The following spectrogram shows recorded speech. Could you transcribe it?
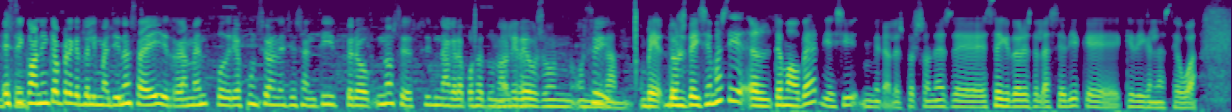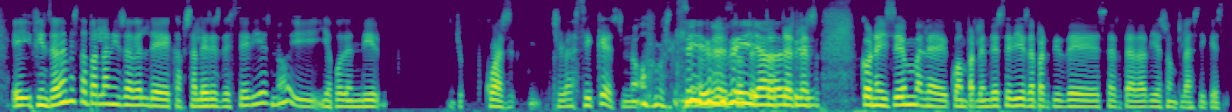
No és sé, icònica perquè te l'imagines a ell i realment podria funcionar en aquest sentit, però no sé si n'haguera posat un no altre. li veus un, un Sí. lligam. Bé, doncs deixem així el tema obert i així, mira, les persones eh, seguidores de la sèrie que, que diguen la seua. Eh, fins ara m'està parlant Isabel de capçaleres de sèries, no? I ja poden dir jo, quasi clàssiques, no? Perquè Sí, eh, sí, ja, totes sí. les coneixem, eh, quan parlem de sèries a partir de certa edat ja són clàssiques.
